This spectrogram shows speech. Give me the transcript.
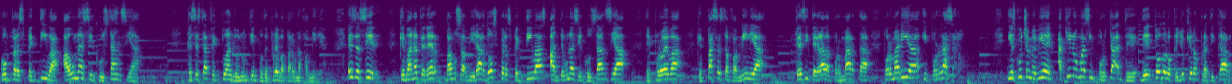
con perspectiva a una circunstancia que se está efectuando en un tiempo de prueba para una familia. Es decir, que van a tener, vamos a mirar dos perspectivas ante una circunstancia de prueba que pasa esta familia, que es integrada por Marta, por María y por Lázaro. Y escúcheme bien, aquí lo más importante de todo lo que yo quiero platicar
